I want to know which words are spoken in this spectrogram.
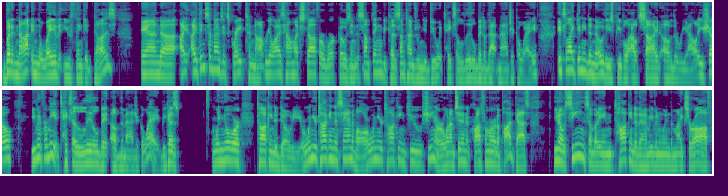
but not in the way that you think it does. And uh, I, I think sometimes it's great to not realize how much stuff or work goes into something because sometimes when you do, it takes a little bit of that magic away. It's like getting to know these people outside of the reality show. even for me, it takes a little bit of the magic away because when you're talking to Dodie or when you're talking to Sandoval or when you're talking to Scheana or when I'm sitting across from her at a podcast, you know, seeing somebody and talking to them, even when the mics are off,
